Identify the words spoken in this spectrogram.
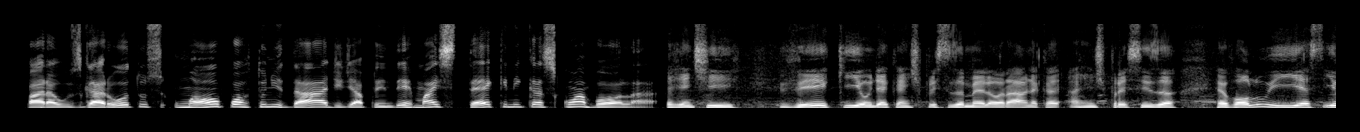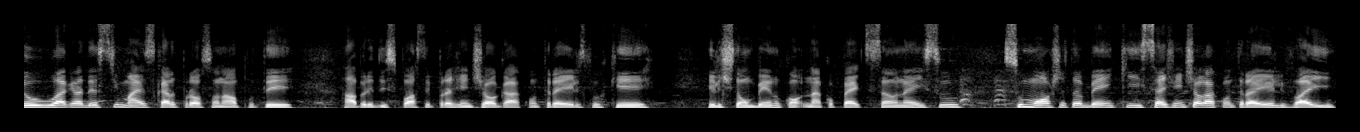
Para os garotos, uma oportunidade de aprender mais técnicas com a bola. A gente vê que onde é que a gente precisa melhorar, onde é que a gente precisa evoluir. E eu agradeço demais os caras do profissional por ter abrido espaço para a gente jogar contra eles, porque eles estão bem na competição, né? Isso, isso mostra também que se a gente jogar contra ele, vai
